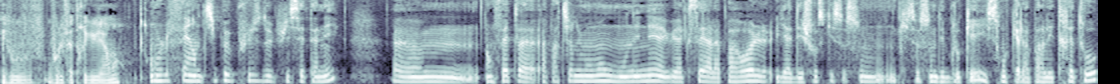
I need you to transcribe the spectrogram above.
Et vous, vous le faites régulièrement? On le fait un petit peu plus depuis cette année. Euh, en fait, à, partir du moment où mon aîné a eu accès à la parole, il y a des choses qui se sont qui se sont débloquées. Il se trouve qu'elle a parlé très tôt,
